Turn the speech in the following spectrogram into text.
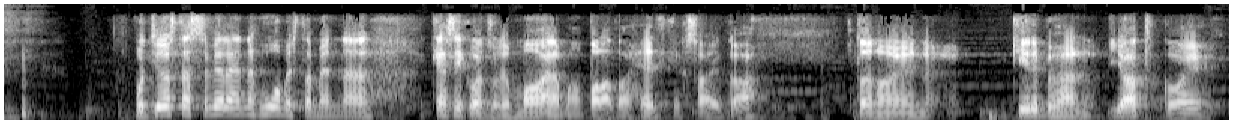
Mutta jos tässä vielä ennen huomista mennään käsikonsolin maailmaan, palataan hetkeksi aikaa. Mutta noin, Kirpyhän jatkoi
